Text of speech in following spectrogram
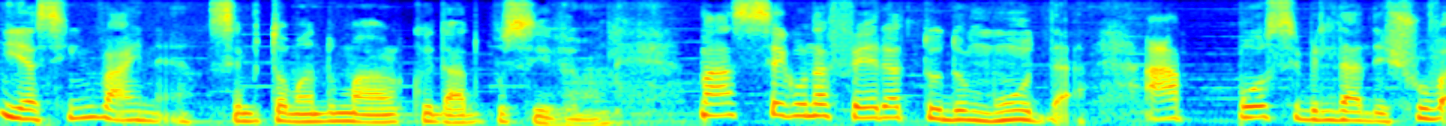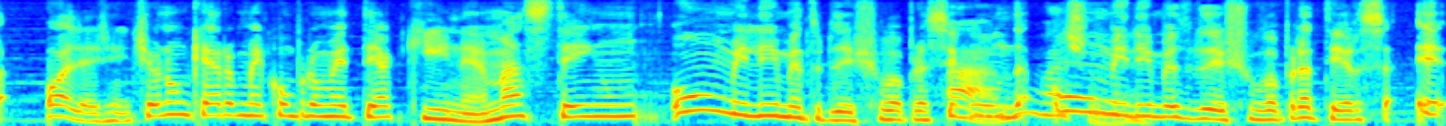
E assim vai, né? Sempre tomando o maior cuidado possível. né? Mas segunda-feira tudo muda. A possibilidade de chuva. Olha, gente, eu não quero me comprometer aqui, né? Mas tem um, um milímetro de chuva para segunda, não vai um chover. milímetro de chuva para terça e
